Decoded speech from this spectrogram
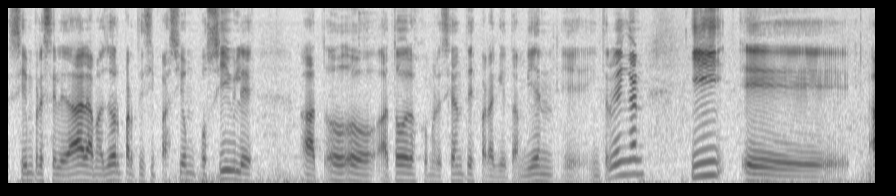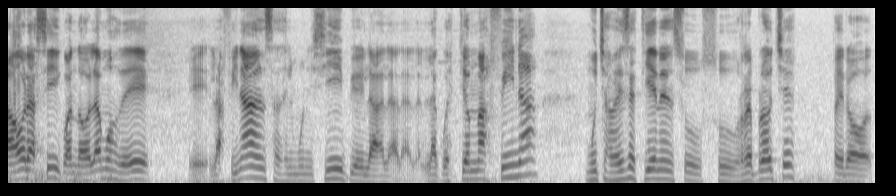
siempre se le da la mayor participación posible a, todo, a todos los comerciantes para que también eh, intervengan. Y eh, ahora sí, cuando hablamos de eh, las finanzas del municipio y la, cuestión más fina, muchas veces tienen sus reproches, pero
